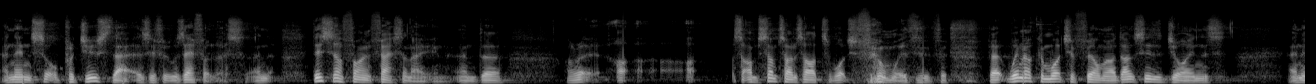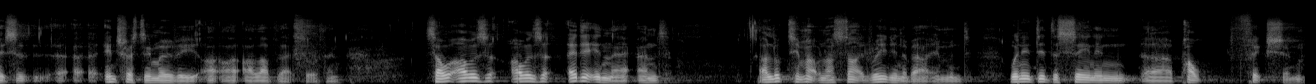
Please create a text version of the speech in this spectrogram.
and then sort of produce that as if it was effortless. And this I find fascinating. And uh, I, I, so I'm sometimes hard to watch a film with, but when I can watch a film and I don't see the joins, and it's an interesting movie, I, I love that sort of thing. So I was, I was editing that, and I looked him up and I started reading about him. And when he did the scene in uh, Pulp Fiction,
